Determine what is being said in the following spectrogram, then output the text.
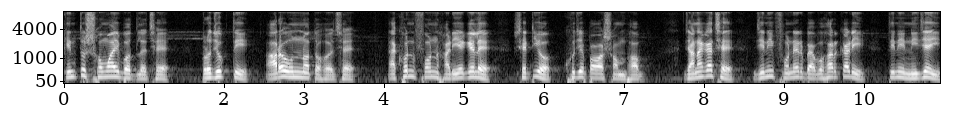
কিন্তু সময় বদলেছে। প্রযুক্তি আরও উন্নত হয়েছে। এখন ফোন হারিয়ে গেলে সেটিও খুঁজে পাওয়া সম্ভব। জানা গেছে, যিনি ফোনের ব্যবহারকারী, তিনি নিজেই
